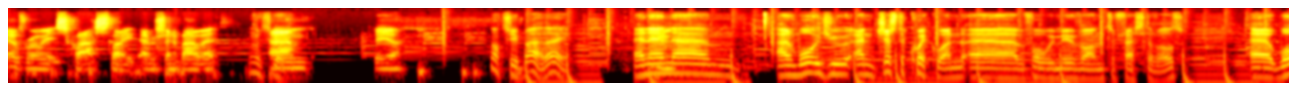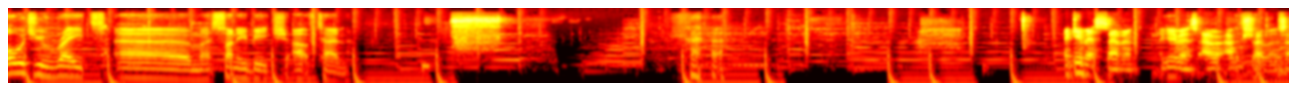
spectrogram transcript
overall it's class, like everything about it. Um, but yeah, Not too bad, eh? And then, Hmm. um, and what would you? And just a quick one uh, before we move on to festivals. Uh, what would you rate um, Sunny Beach out of ten? I give it a seven. I give it. A, I, I, I, Seven. so,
